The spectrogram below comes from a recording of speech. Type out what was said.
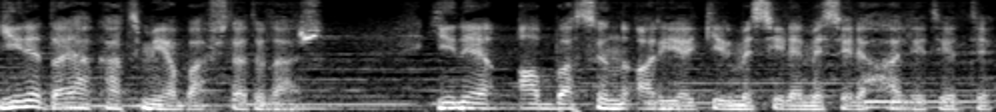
Yine dayak atmaya başladılar. Yine Abbas'ın araya girmesiyle mesele halledildi.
